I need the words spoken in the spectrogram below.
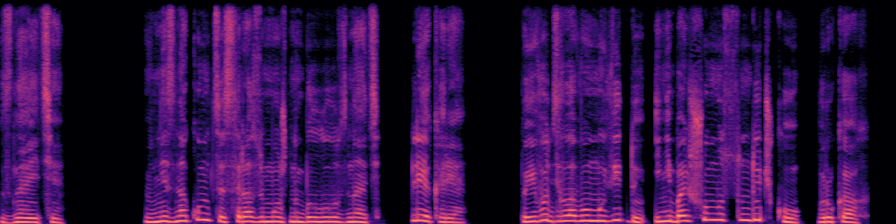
знаете. В незнакомце сразу можно было узнать лекаря. По его деловому виду и небольшому сундучку в руках,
